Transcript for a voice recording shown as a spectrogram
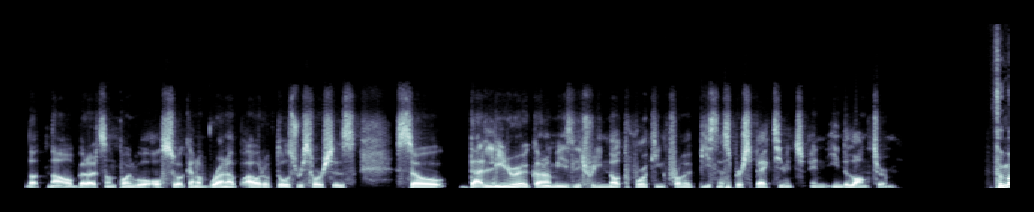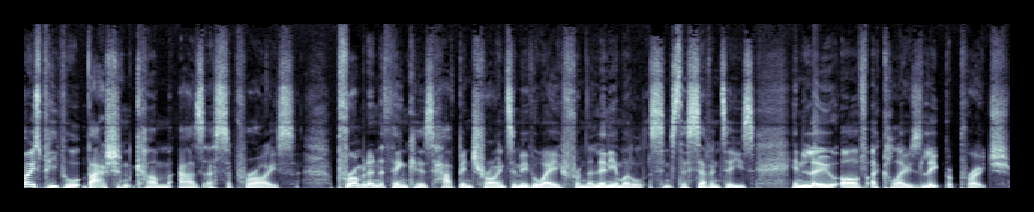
Not now, but at some point we'll also kind of run up out of those resources. So that linear economy is literally not working from a business perspective in, in the long term. For most people, that shouldn't come as a surprise. Prominent thinkers have been trying to move away from the linear model since the 70s in lieu of a closed loop approach.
